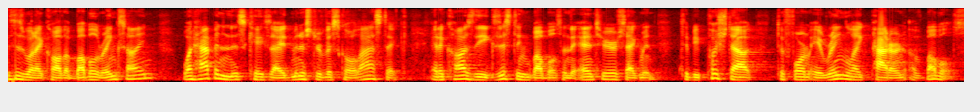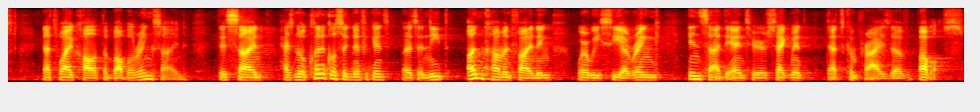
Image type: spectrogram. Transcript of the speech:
This is what I call the bubble ring sign. What happened in this case is I administered viscoelastic and it caused the existing bubbles in the anterior segment to be pushed out to form a ring-like pattern of bubbles. That's why I call it the bubble ring sign. This sign has no clinical significance, but it's a neat, uncommon finding where we see a ring inside the anterior segment that's comprised of bubbles.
